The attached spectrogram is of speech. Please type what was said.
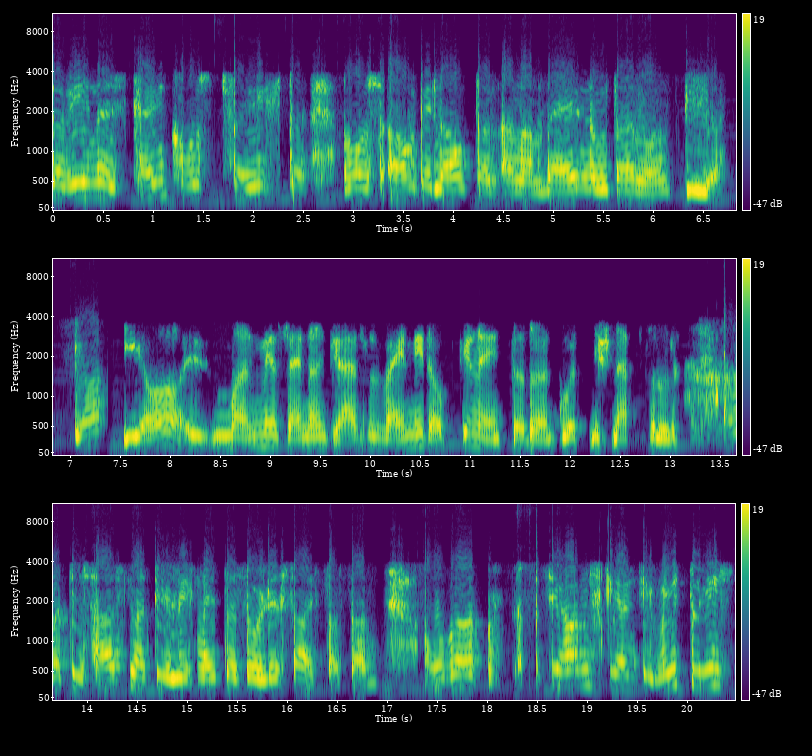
der Wiener ist kein Kostverächter, was anbelangt an einem Wein oder an einem Bier. Ja? Ja, ich meine, wir sind ein Glas Wein nicht abgeneigt oder einen guten Schnapsel. Aber das heißt natürlich nicht, dass alle Säufer sind. Aber sie haben es gern gemütlich,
